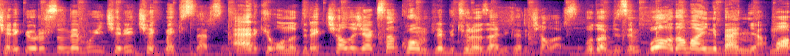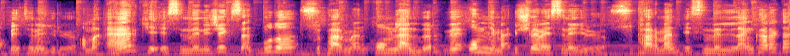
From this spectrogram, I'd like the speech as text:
içerik görürsün ve bu içeriği çekmek istersin. Eğer ki onu direkt çalacaksan komple bütün özellikleri çalarsın. Bu da bizim bu adam aynı ben ya muhabbetine giriyor. Ama eğer ki esinleneceksen bu da Superman, Homelander ve Omni-Man üçlemesine giriyor. Superman esinlenilen karakter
